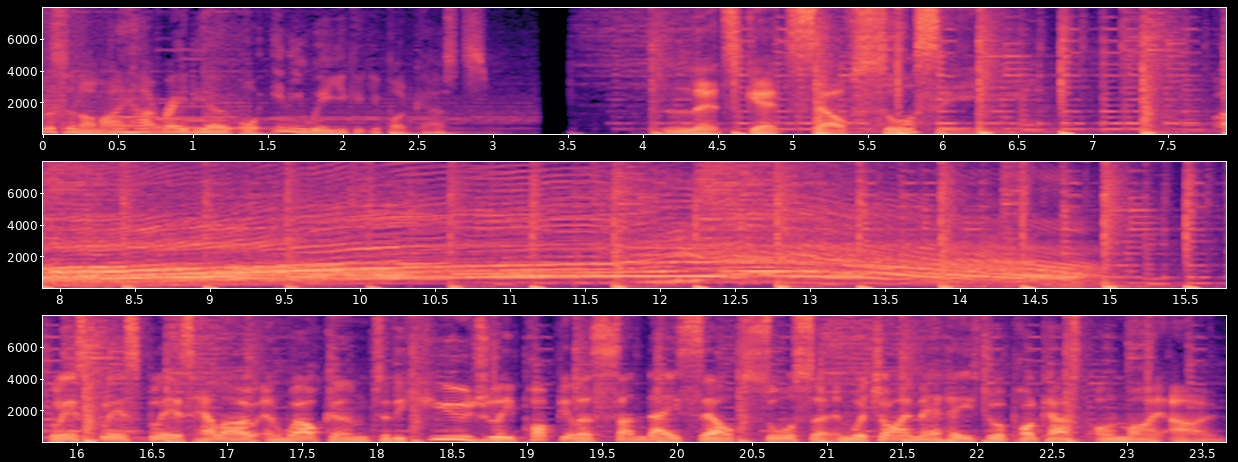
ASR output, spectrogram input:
Listen on iHeartRadio or anywhere you get your podcasts. Let's get self saucy. Bless, bless, bless. Hello and welcome to the hugely popular Sunday Self Saucer, in which I, Matt Heath, do a podcast on my own.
